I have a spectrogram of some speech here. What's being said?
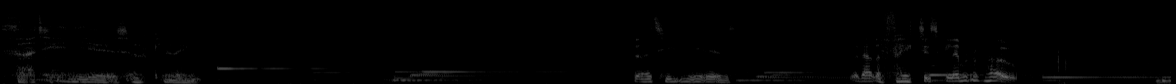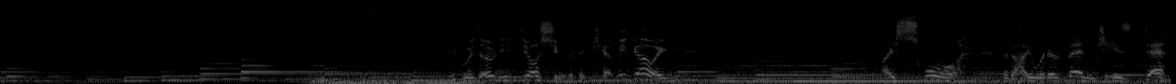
Thirteen 13 years without the faintest glimmer of hope. It was only Joshua that kept me going. I swore that I would avenge his death,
